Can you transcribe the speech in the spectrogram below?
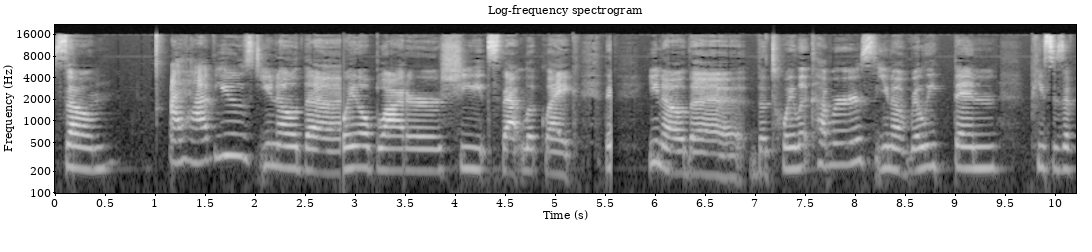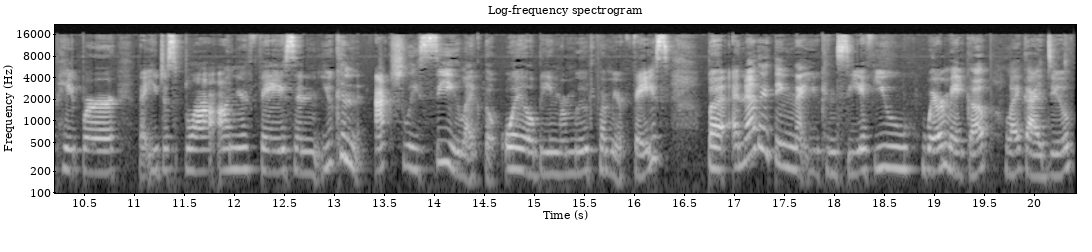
So, I have used, you know, the oil blotter sheets that look like, you know, the, the toilet covers, you know, really thin pieces of paper that you just blot on your face and you can actually see like the oil being removed from your face. But another thing that you can see if you wear makeup like I do,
